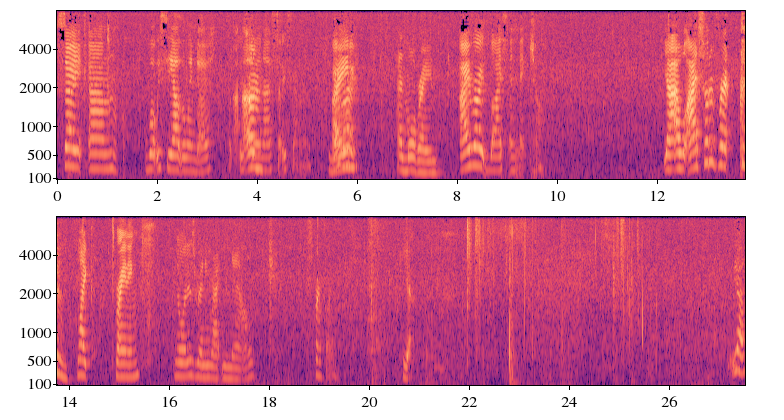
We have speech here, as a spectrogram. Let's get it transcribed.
So, um, what we see out the window is really Um, nice that we see out the window. I rain wrote, and more rain. I wrote life and nature. Yeah, I, well, I sort of read like It's raining. no, it is raining right now. Sprinkling. Yeah. Yeah.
